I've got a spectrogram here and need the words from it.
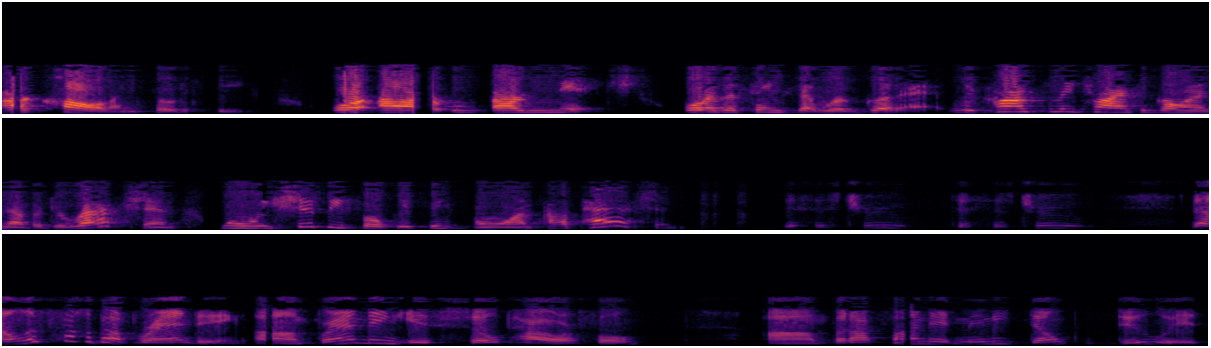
our calling, so to speak, or our, our niche, or the things that we're good at. We're constantly trying to go in another direction when we should be focusing on our passion. This is true. This is true. Now let's talk about branding. Um, branding is so powerful, um, but I find that many don't do it.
